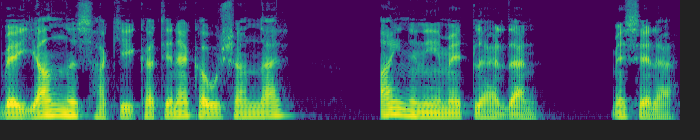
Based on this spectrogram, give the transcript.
ve yalnız hakikatine kavuşanlar aynı nimetlerden mesela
